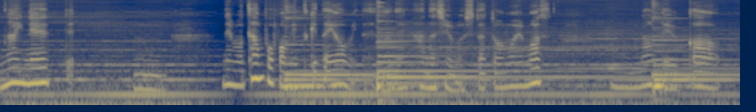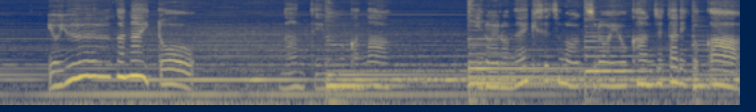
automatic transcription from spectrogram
ないねって、うん、でもタンポポ見つけたよみたいなね話もしたと思います。うん、なていうか余裕がないとなんていうのかな？いろいろね季節の移ろいを感じたりとか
